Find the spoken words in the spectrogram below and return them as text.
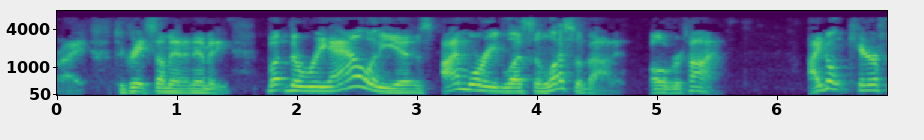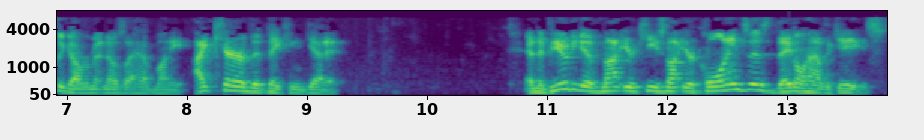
right? To create some anonymity. But the reality is I'm worried less and less about it over time. I don't care if the government knows I have money. I care that they can get it. And the beauty of not your keys, not your coins is they don't have the keys.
